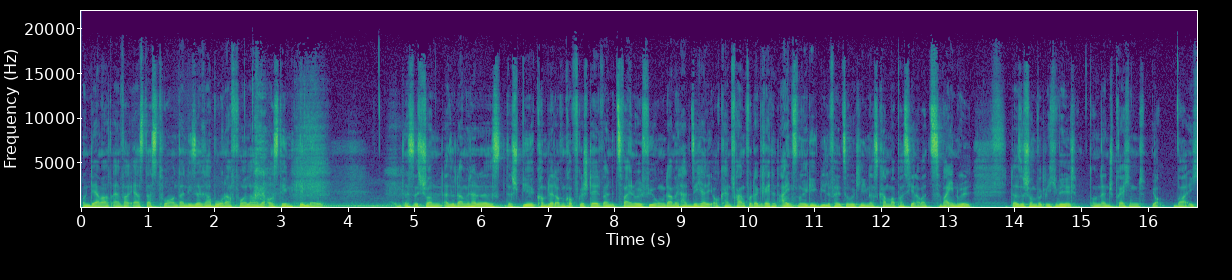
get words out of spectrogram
und der macht einfach erst das Tor und dann diese Rabona-Vorlage aus dem Himmel. Das ist schon, also damit hat er das, das Spiel komplett auf den Kopf gestellt, weil eine 2-0-Führung, damit hat sicherlich auch kein Frankfurter gerechnet. 1-0 gegen Bielefeld zurückliegen, das kann mal passieren, aber 2-0, das ist schon wirklich wild. Und entsprechend, ja, war ich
